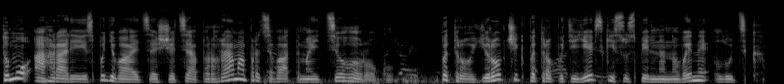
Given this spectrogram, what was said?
Тому аграрії сподіваються, що ця програма працюватиме й цього року. Петро Юровчик, Петро Потієвський, Суспільне новини, Луцьк.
